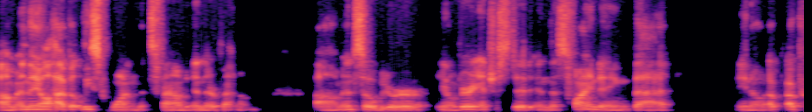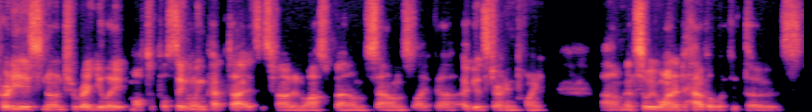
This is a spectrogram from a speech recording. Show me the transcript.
Um, and they all have at least one that's found in their venom. Um, and so we were you know, very interested in this finding that you know, a, a, protease known to regulate multiple signaling peptides is found in wasp venom sounds like a, a good starting point. Um, and so we wanted to have a look at those.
